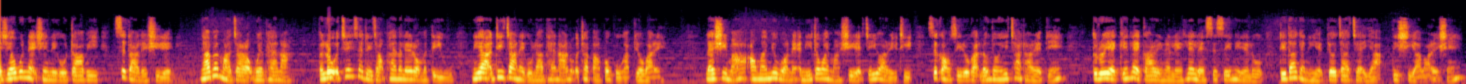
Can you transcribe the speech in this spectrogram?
အရက်ဝတ်နဲ့ရင်တွေကိုတားပြီးစစ်တာလည်းရှိတယ်။ညဘက်မှာကျတော့ဝင်ဖမ်းတာဘလို့အချိတ်ဆက်တွေကြောင့်ဖမ်းတယ်လဲတော့မသိဘူး။နေရအတိအကျနဲ့ကိုလာဖမ်းတာလို့အထက်ပါပုဂ္ဂိုလ်ကပြောပါတယ်။ လက်ရှိမှာအောင်မန်းမြို့ပေါ်နဲ့အနီးတစ်ဝိုက်မှာရှိတဲ့ကျေးရွာတွေအထိစစ်ကောင်စီတို့ကလုံခြုံရေးချထားတဲ့အပြင်သူတို့ရဲ့ကင်းလှည့်ကားတွေနဲ့လည်းလှည့်လည်စစ်ဆေးနေတယ်လို့ဒေသခံတွေရဲ့ပြောကြားချက်အရသိရှိရပါတယ်ရှင်။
